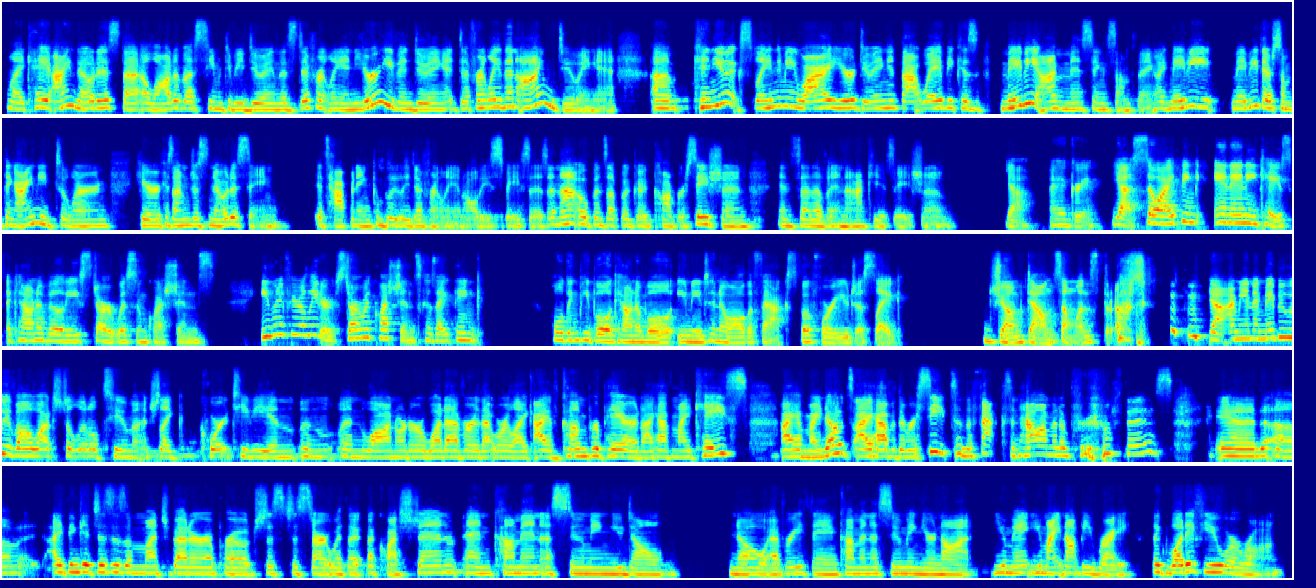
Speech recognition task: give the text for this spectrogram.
like hey i noticed that a lot of us seem to be doing this differently and you're even doing it differently than i'm doing it. Um, can you explain to me why you're doing it that way? Because maybe i'm missing something. Like maybe maybe there's something i need to learn here because i'm just noticing it's happening completely differently in all these spaces. And that opens up a good conversation instead of an accusation. Yeah, I agree. Yeah. So I think in any case, accountability start with some questions. Even if you're a leader, start with questions because I think holding people accountable, you need to know all the facts before you just like jump down someone's throat. Yeah, I mean, and maybe we've all watched a little too much like court TV and, and, and Law and Order or whatever that we're like, I have come prepared. I have my case, I have my notes, I have the receipts and the facts and how I'm going to prove this. And um, I think it just is a much better approach just to start with a, a question and come in assuming you don't know everything. Come in assuming you're not. You may you might not be right. Like, what if you were wrong?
